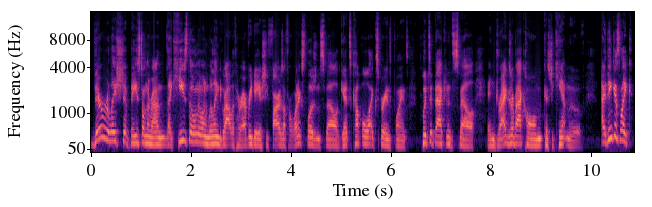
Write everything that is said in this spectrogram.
their relationship based on the round, like he's the only one willing to go out with her every day as she fires off her one explosion spell, gets a couple experience points, puts it back into the spell, and drags her back home because she can't move. I think it's like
